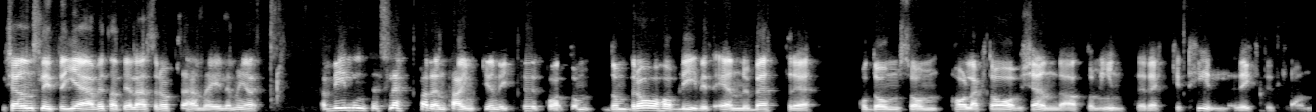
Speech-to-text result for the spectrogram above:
Det känns lite jävligt att jag läser upp det här mejlet, men jag, jag vill inte släppa den tanken riktigt på att de, de bra har blivit ännu bättre och de som har lagt av kände att de inte räcker till riktigt grann.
